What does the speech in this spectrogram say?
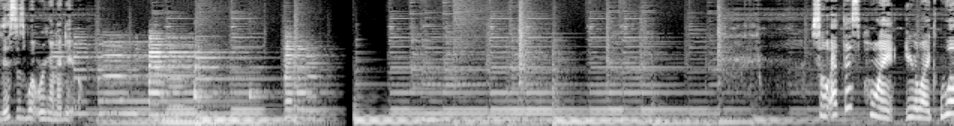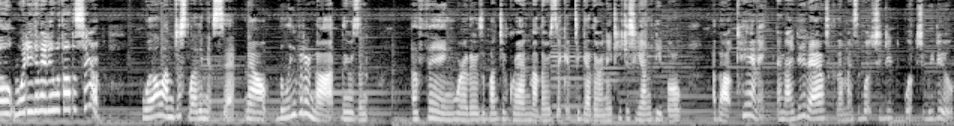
this is what we're gonna do. So at this point, you're like, well, what are you going to do with all the syrup? Well, I'm just letting it sit. Now, believe it or not, there's an, a thing where there's a bunch of grandmothers that get together and they teach us young people about canning. And I did ask them, I said, what should, you, what should we do?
